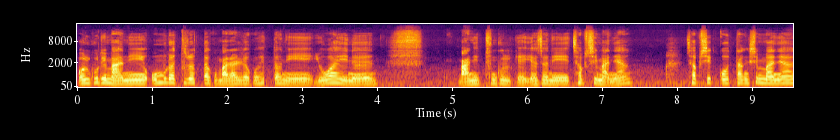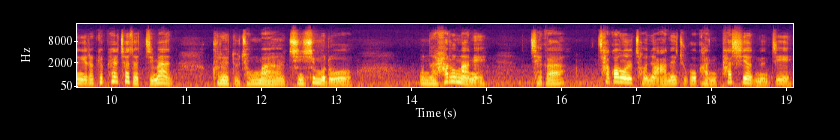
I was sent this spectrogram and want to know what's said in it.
얼굴이 많이 오므라들었다고 말하려고 했더니 요 아이는 많이 둥글게 여전히 접시 마냥 접시꽃 당신 마냥 이렇게 펼쳐졌지만 그래도 정말 진심으로 오늘 하루 만에 제가 차광을 전혀 안 해주고 간 탓이었는지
